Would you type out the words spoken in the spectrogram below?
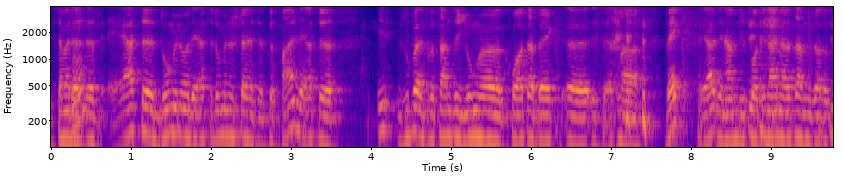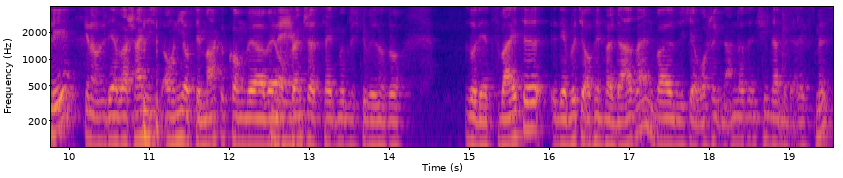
Ich sag mal, das, das erste Domino, der erste Dominostein ist jetzt gefallen. Der erste super interessante junge Quarterback äh, ist erstmal weg. Ja, den haben die 49ers haben gesagt, okay. Genau. Der wahrscheinlich auch nie auf den Markt gekommen wäre, wäre Nee. auch Franchise Tag möglich gewesen und so. So, der zweite, der wird ja auf jeden Fall da sein, weil sich ja Washington anders entschieden hat mit Alex Smith.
